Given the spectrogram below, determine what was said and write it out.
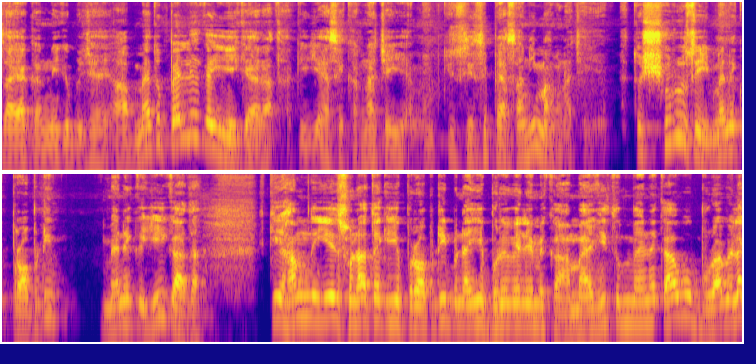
ज़ाया करने के बजाय आप, मैं तो पहले का ही यही कह रहा था कि ये ऐसे करना चाहिए हमें, किसी से पैसा नहीं मांगना चाहिए। तो शुरू से ही, मैंने प्रॉपर्टी मैंने यही कहा था कि हमने ये सुना था कि ये प्रॉपर्टी बनाई है बुरे वेले में काम आएगी तो मैंने कहा वो बुरा वेला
